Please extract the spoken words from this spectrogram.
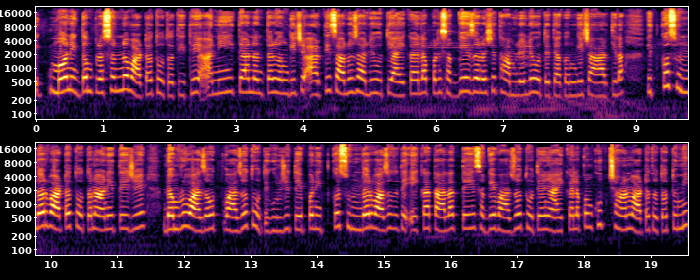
एक मन एकदम प्रसन्न वाटत होतं तिथे आणि त्यानंतर गंगेची आरती चालू झाली होती. ऐकायला पण सगळेजण असे थांबलेले होते त्या गंगेच्या आरतीला. इतकं सुंदर वाटत होतं ना आणि ते जे डमरू वाजवत वाजवत होते गुरुजी ते पण इतकं सुंदर वाजवत होते. एका तालात ते सगळे वाजवत होते आणि ऐकायला पण खूप छान वाटत होतं. तुम्ही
